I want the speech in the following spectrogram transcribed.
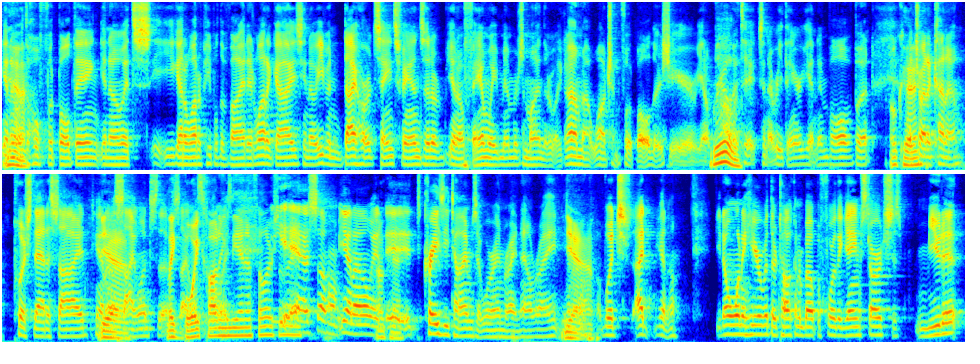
You know, Yeah. the whole football thing. You know, it's you got a lot of people divided. A lot of guys, you know, even diehard Saints fans that are you know family members of mine. They're like, I'm not watching football this year. You know, Really? politics and everything are getting involved. But Okay. I try to kind of push that aside. You know, Yeah. silence the like silence boycotting noise. the NFL or something? Yeah, some you know, it, Okay. it's crazy times that we're in right now, right? You Yeah. know, which I, you know, if you don't want to hear what they're talking about before the game starts, just mute it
